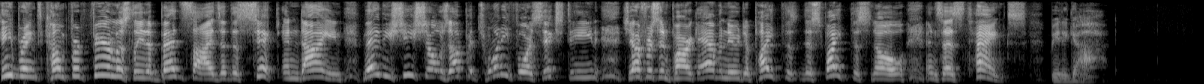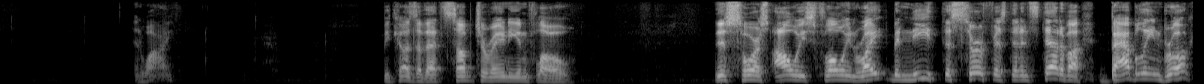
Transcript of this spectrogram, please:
He brings comfort fearlessly to bedsides of the sick and dying. Maybe she shows up at 2416 Jefferson Park Avenue despite the, despite the snow and says, Thanks be to God. And why? Because of that subterranean flow. This source always flowing right beneath the surface, that instead of a babbling brook,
